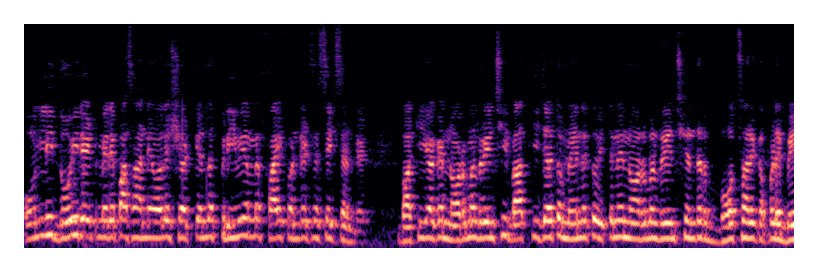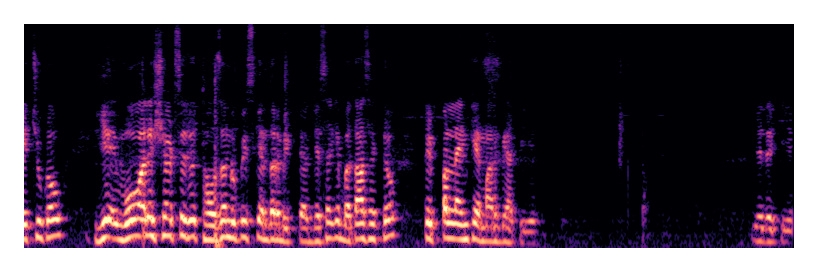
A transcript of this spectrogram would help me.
ओनली दो ही रेट मेरे पास आने वाले शर्ट के अंदर प्रीमियम में 500 से 600 बाकी अगर नॉर्मल रेंज की बात की जाए तो मैंने तो इतने नॉर्मल रेंज के अंदर बहुत सारे कपड़े बेच चुका हूँ। ये, वो वाले शर्ट है जो थाउज़ेंड रुपीज़ के अंदर बिकते हैं। जैसा कि बता सकते हो ट्रिपल लाइन की एमआरपी आती है। ये देखिए।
